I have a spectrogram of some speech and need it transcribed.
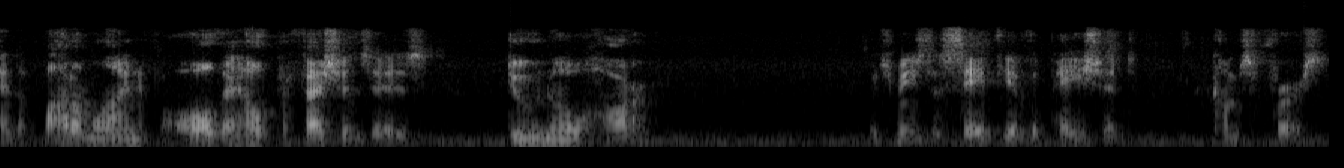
And the bottom line for all the health professions is do no harm, which means the safety of the patient comes first.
